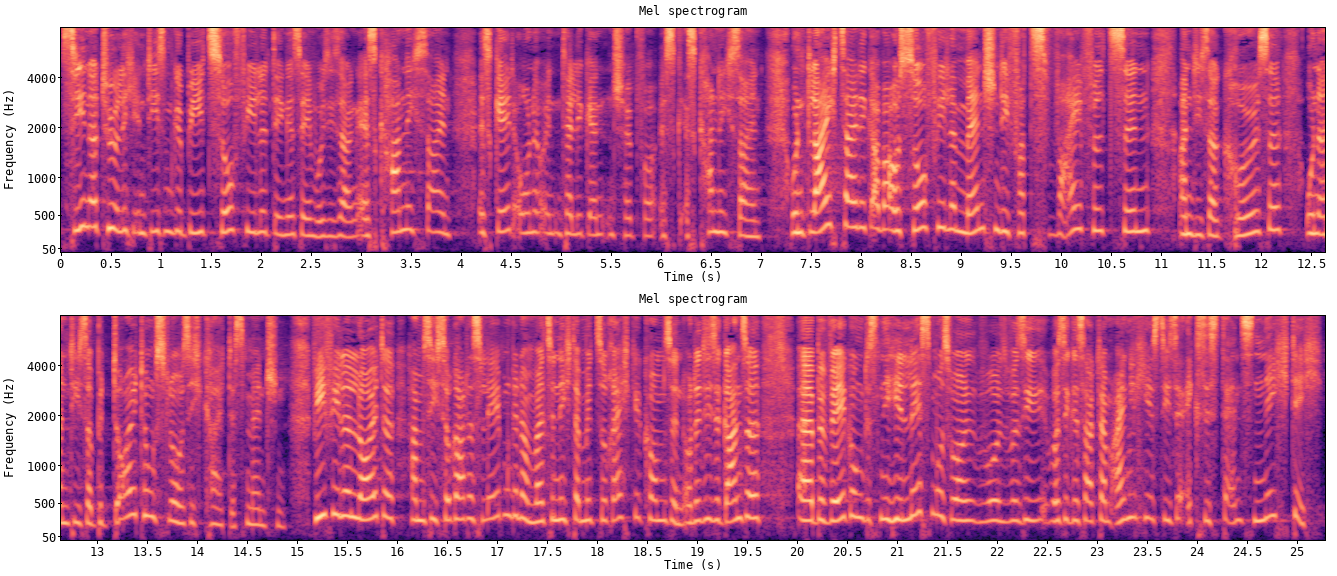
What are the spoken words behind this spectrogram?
sie natürlich in diesem Gebiet so viele Dinge sehen, wo sie sagen, es kann nicht sein, es geht ohne intelligenten Schöpfer, es, es kann nicht sein. Und gleichzeitig aber auch so viele Menschen, die verzweifelt sind an dieser Größe und an dieser Bedeutungslosigkeit des Menschen. Wie viele Leute haben sich sogar das Leben genommen, weil sie nicht damit zurechtgekommen sind? Oder diese ganze äh, Bewegung des Nihilismus, wo, wo, wo, sie, wo sie gesagt haben, eigentlich ist diese Existenz nichtig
